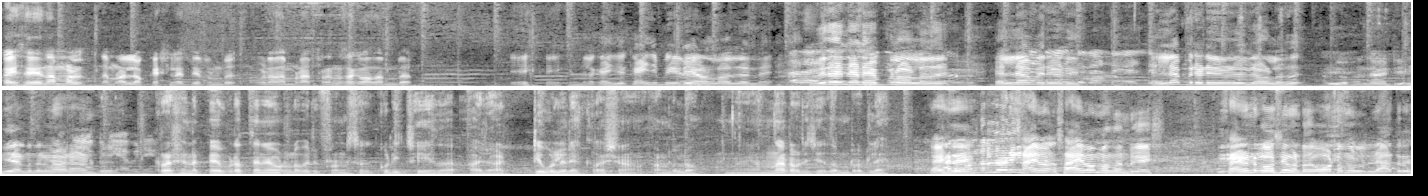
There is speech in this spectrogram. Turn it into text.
ഗൈസ് നമ്മൾ നമ്മുടെ ലൊക്കേഷനിൽ എത്തിയിട്ടുണ്ട്. ഇവിടെ നമ്മുടെ ഫ്രണ്ട്സ് ഒക്കെ വന്നിട്ടുണ്ട്. ഇന്നലെ കഴിഞ്ഞ കഴിഞ്ഞ വീഡിയോ ഉള്ളത് തന്നെ ഇവർ തന്നെയാണ് എപ്പോഴും ഉള്ളത്. എല്ലാ പരിപാടിയും എല്ലാ പരിപാടിയും ഇവർ തന്നെ ഉള്ളത്. ഇനി രണ്ടു നിങ്ങൾ വരാനുണ്ട്. ഡെക്കറേഷനൊക്കെ ഇവിടെ തന്നെ ഉള്ള ഒരു ഫ്രണ്ട്സ് ഒക്കെ കൂടി ചെയ്ത ഒരു അടിപൊളി ഡെക്കറേഷൻ ഉണ്ടല്ലോ നന്നായിട്ട് അവർ ചെയ്തിട്ടുണ്ട് അല്ലേ? ഗൈസ് സൈമൻ വന്നിട്ടുണ്ട് ഗൈസ് സൈമൺ കോസ്റ്റ്യൂം ഉണ്ട് ഓട്ടം രാത്രി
